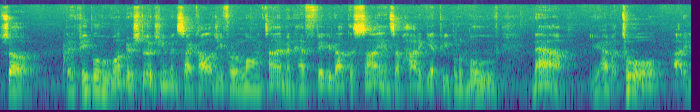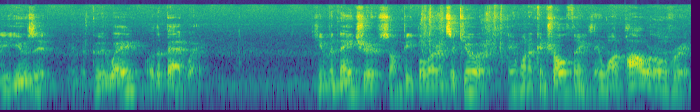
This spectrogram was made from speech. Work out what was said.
So, there's people who've understood human psychology for a long time and have figured out the science of how to get people to move. Now, you have a tool, how do you use it? In the good way or the bad way? Human nature, some people are insecure. They want to control things, they want power over it.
